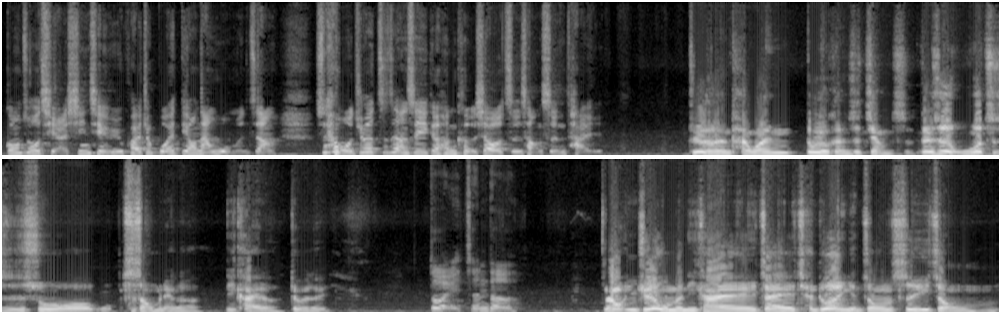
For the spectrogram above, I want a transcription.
工作起来心情愉快，就不会刁难我们这样。所以我觉得这真的是一个很可笑的职场生态。这个可能台湾都有可能是这样子，但是我只是说，至少我们两个离开了，对不对？对，真的。那你觉得我们离开，在很多人眼中是一种？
